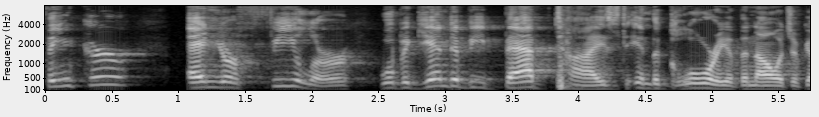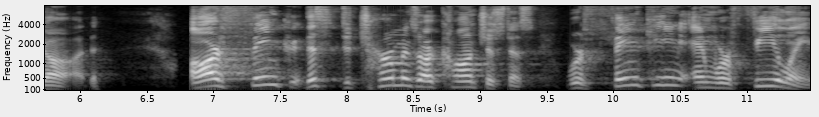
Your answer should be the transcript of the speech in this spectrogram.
thinker and your feeler will begin to be baptized in the glory of the knowledge of God. Our thinker, this determines our consciousness. We're thinking and we're feeling.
